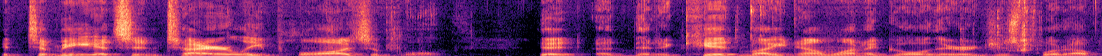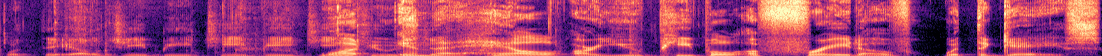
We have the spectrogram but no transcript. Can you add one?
It, to me, it's entirely plausible that uh, that a kid might not want to go there and just put up with the LGBT BTQ What stuff. in the hell are you people afraid of with the gays?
